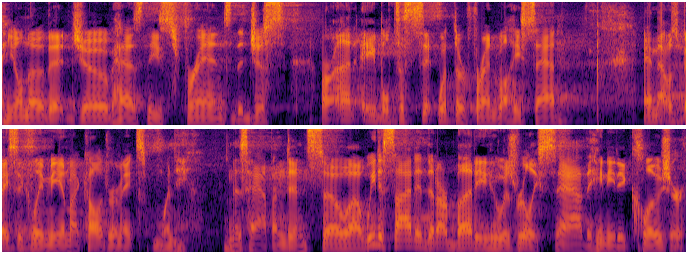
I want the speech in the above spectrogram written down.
you'll know that Job has these friends that just are unable to sit with their friend while he's sad. And that was basically me and my college roommates when, he, when this happened. And so uh, we decided that our buddy, who was really sad, that he needed closure.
